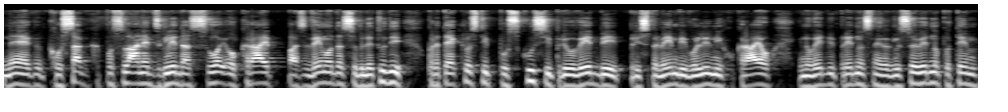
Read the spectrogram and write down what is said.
ne, ko vsak poslanec gleda svoj okraj, pa vemo, da so bile tudi v preteklosti poskusi pri uvedbi, pri spremembi volilnih okrajev in uvedbi prednostnega glasu, vedno potem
